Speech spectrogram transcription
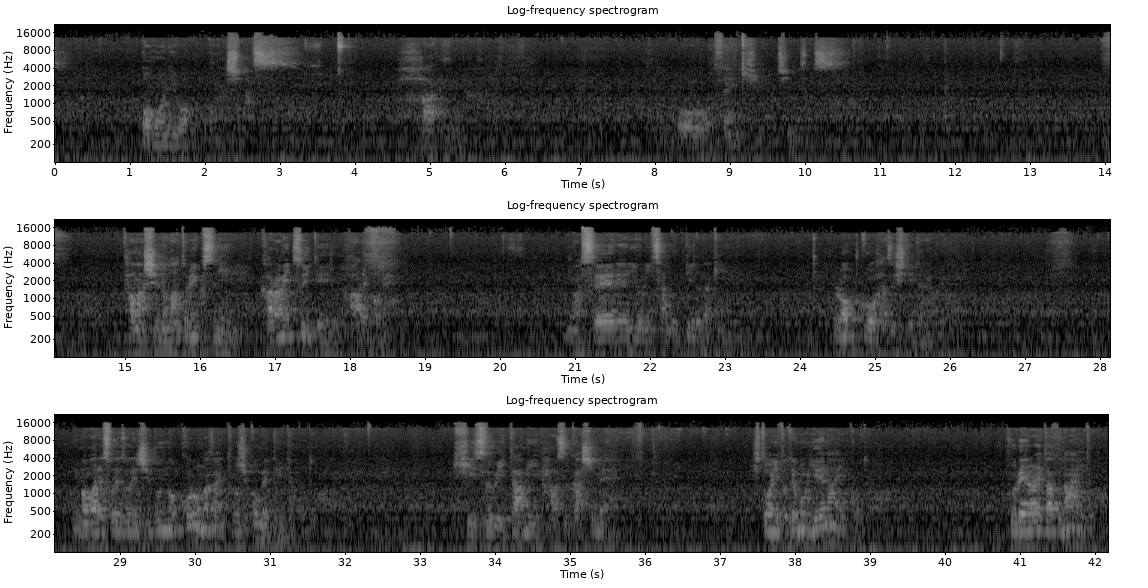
重荷を下ろします。ハレルヤ。Oh, thank you, Jesus. 魂のマトリックスに絡みついているあれこれ。今精霊により探っていただきロックを外していただくように。今までそれぞれ自分の心の中に閉じ込めていたこと。傷痛み恥ずかしめ。人にとても言えないこと。触れられたくないとこ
